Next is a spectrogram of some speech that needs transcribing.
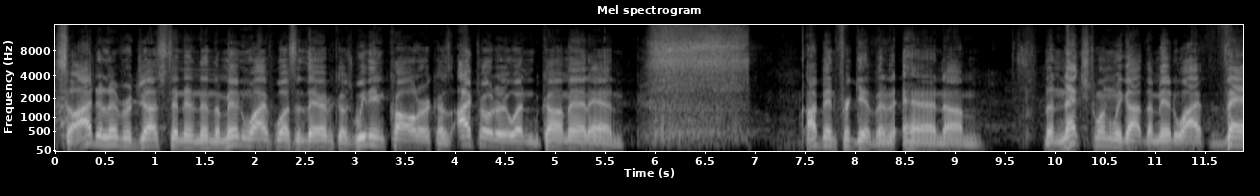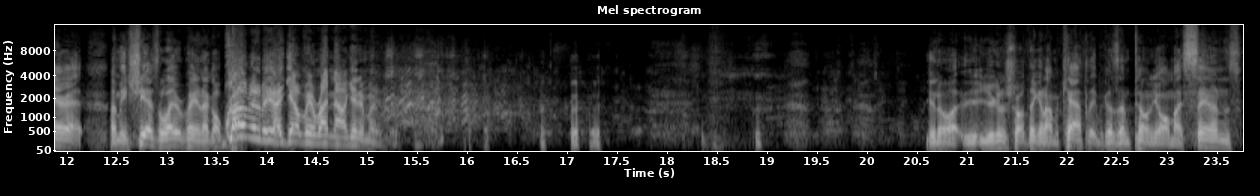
So I delivered Justin, and then the midwife wasn't there because we didn't call her because I told her it wasn't coming, and I've been forgiven. And um, the next one, we got the midwife there. I mean, she has a labor pain. I go, come me. Get over here right now. Get him. you know, you're going to start thinking I'm a Catholic because I'm telling you all my sins,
